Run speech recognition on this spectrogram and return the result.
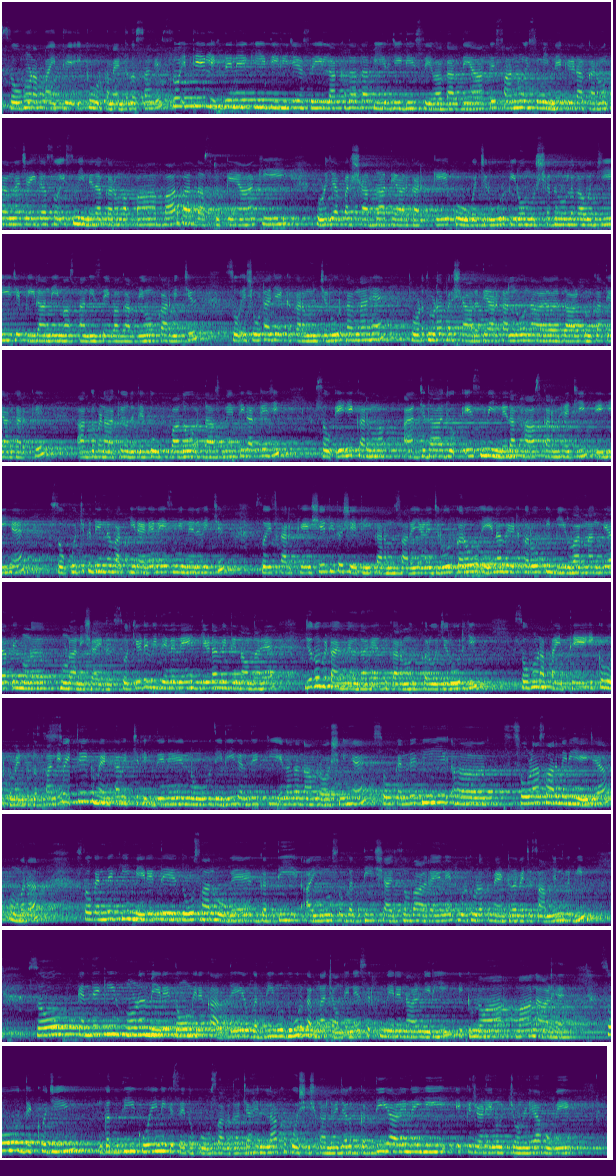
ਸੋ ਹੁਣ ਆਪਾਂ ਇੱਥੇ ਇੱਕ ਹੋਰ ਕਮੈਂਟ ਦੱਸਾਂਗੇ। ਸੋ ਇੱਥੇ ਲਿਖਦੇ ਨੇ ਕਿ ਦੀਦੀ ਜੀ, ਅਸੀਂ ਲੱਖ ਦਾ ਤਾਂ ਪੀਰ ਜੀ ਦੀ ਸੇਵਾ ਕਰਦੇ ਆ ਤੇ ਸਾਨੂੰ ਇਸ ਮਹੀਨੇ ਕਿਹੜਾ ਕਰਮ ਕਰਨਾ ਚਾਹੀਦਾ? ਸੋ ਇਸ ਮਹੀਨੇ ਦਾ ਕਰਮ ਆਪਾਂ ਬਾਰ-ਬਾਰ ਦੱਸ ਚੁੱਕੇ ਹਾਂ ਕਿ ਥੋੜ੍ਹਾ ਜਿਹਾ ਪ੍ਰਸ਼ਾਦਾ ਤਿਆਰ ਕਰਕੇ ਭੋਗ ਜ਼ਰੂਰ ਪੀਰੋ, ਮੁਰਸ਼ਦ ਨੂੰ ਲਗਾਓ ਜੀ। ਜੇ ਪੀਰਾਂ ਦੀ, ਮਸਤਾਂ ਦੀ ਸੇਵਾ ਕਰਦੇ ਹੋ ਘਰ ਵਿੱਚ ਸੋ ਇਹ ਛੋਟਾ ਜਿਹਾ ਇੱਕ ਕਰਮ ਜ਼ਰੂਰ ਕਰਨਾ ਹੈ। ਥੋੜ੍ਹਾ ਥੋੜ੍ਹਾ ਪ੍ਰਸ਼ਾਦ ਤਿਆਰ ਕਰ ਲਓ, ਨਾਲ ਦਾਲ ਫੁਲਕਾ ਤਿਆਰ ਕਰਕੇ। ਅੱਗ ਬਣਾ ਕੇ ਉਹਦੇ ਤੇ ਧੂਪ ਪਾ ਦਿਓ ਅਰਦਾਸ ਬੇਨਤੀ ਕਰਕੇ ਜੀ। ਸੋ ਇਹੀ ਕਰਮ ਅੱਜ ਦਾ ਜੋ ਇਸ ਮਹੀਨੇ ਦਾ ਖਾਸ ਕਰਮ ਹੈ ਜੀ, ਇਹੀ ਹੈ। ਸੋ ਕੁਝ ਕੁ ਦਿਨ ਬਾਕੀ ਰਹਿ ਗਏ ਨੇ ਇਸ ਮਹੀਨੇ ਦੇ ਵਿੱਚ। ਸੋ ਇਸ ਕਰਕੇ ਛੇਤੀ ਤੋਂ ਛੇਤੀ ਕਰਮ ਸਾਰੇ ਜਣੇ ਜ਼ਰੂਰ ਕਰੋ। ਇਹ ਨਾ ਵੇਟ ਕਰੋ ਕਿ ਵੀਰਵਾਰ ਲੰਘ ਗਿਆ ਤੇ ਹੁਣ ਹੋਣਾ ਨਹੀਂ ਸ਼ਾਇਦ। ਸੋ ਜਿਹੜੇ ਵੀ ਦਿਨ ਨੇ, ਜਿਹੜਾ ਵੀ ਦਿਨ ਆਉਂਦਾ ਹੈ ਜਦੋਂ ਵੀ ਟਾਈਮ ਮਿਲਦਾ ਹੈ ਤੇ ਕਰਮ ਕਰੋ ਜ਼ਰੂਰ ਜੀ। ਸੋ ਹੁਣ ਆਪਾਂ ਇੱਥੇ ਇੱਕ ਹੋਰ ਕਮੈਂਟ ਦੱਸਾਂਗੇ। ਸੋ ਇੱਥੇ ਕਮੈਂਟਾਂ ਵਿੱਚ ਲਿਖਦੇ ਨੇ ਨੂਰ ਦੀਦੀ ਕਹਿੰਦੇ ਕਿ ਇਹਨਾਂ ਦਾ ਨਾਮ ਰੋਸ਼ਨੀ ਹੈ। ਸੋ ਕਹਿੰਦੇ ਕਿ ਅਹ, 16 ਸਾਲ ਮੇਰੀ ਏਜ ਆ ਉਮਰ ਆ। ਸੋ ਕਹਿੰਦੇ ਕਿ ਮੇਰੇ ਤੇ 2 ਸਾਲ ਹੋ ਗਏ ਗੱਦੀ ਆਈ ਨੂੰ। ਸੋ ਗੱਦੀ ਸ਼ਾਇਦ ਸੰਭਾਲ ਰਹੇ ਨੇ। ਥੋੜਾ ਥੋੜਾ ਕਮੈਂਟ ਦੇ ਵਿੱਚ ਸਮਝ ਨਹੀਂ ਲੱਗੀ। ਸੋ ਕਹਿੰਦੇ ਕਿ ਹੁਣ ਮੇਰੇ ਤੋਂ ਮੇਰੇ ਘਰ ਦੇ ਉਹ ਗੱਦੀ ਨੂੰ ਦੂਰ ਕਰਨਾ ਚਾਹੁੰਦੇ ਨੇ, ਸਿਰਫ ਮੇਰੇ ਨਾਲ ਮੇਰੀ ਇੱਕ ਮਾਂ ਮਾਂ ਨਾਲ ਹੈ। ਸੋ ਦੇਖੋ ਜੀ ਗੱਦੀ ਕੋਈ ਨਹੀਂ ਕਿਸੇ ਤੋਂ ਹੋ ਸਕਦਾ, ਚਾਹੇ ਲੱਖ ਕੋਸ਼ਿਸ਼ ਕਰ ਲਵੇ। ਜਦ ਗੱਦੀ ਵਾਲੇ ਨੇ ਹੀ ਇੱਕ ਜਣੇ ਨੂੰ ਚੁਣ ਲਿਆ ਹੋਵੇ,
